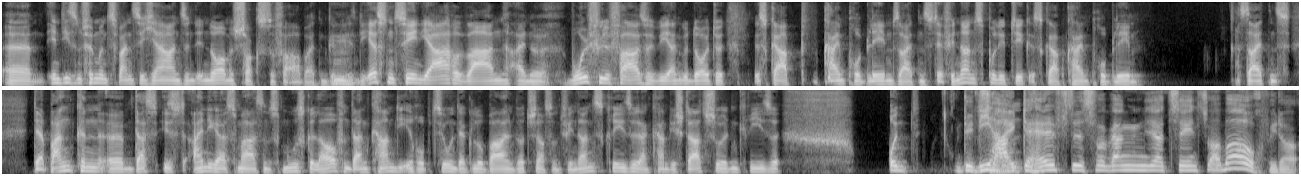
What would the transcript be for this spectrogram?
äh, in diesen 25 Jahren sind enorme Schocks zu verarbeiten gewesen. Mhm. Die ersten zehn Jahre waren eine Wohlfühlphase, wie angedeutet. Es gab kein Problem seitens der Finanzpolitik, es gab kein Problem seitens der Banken. Äh, das ist einigermaßen smooth gelaufen. Dann kam die Eruption der globalen Wirtschafts- und Finanzkrise, dann kam die Staatsschuldenkrise. Und und die wir zweite haben, Hälfte des vergangenen Jahrzehnts aber auch wieder.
